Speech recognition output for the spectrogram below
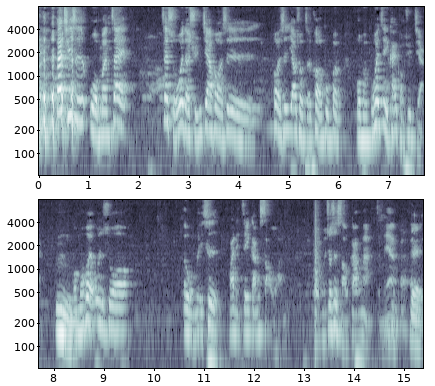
但其实我们在在所谓的询价或者是或者是要求折扣的部分，我们不会自己开口去讲，嗯，我们会问说，呃，我们一次把你这一缸扫完。我们就是少缸啊，怎么样？对，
